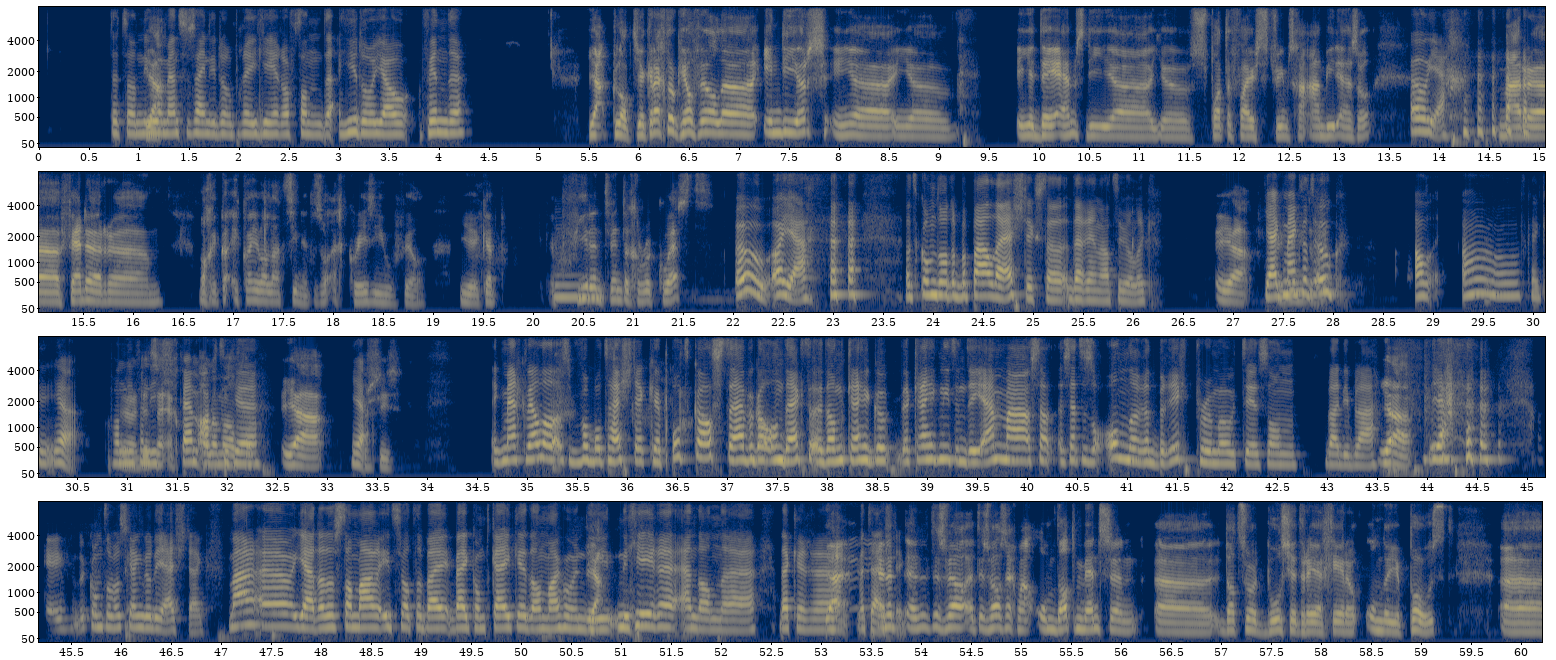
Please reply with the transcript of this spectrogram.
Dat er nieuwe Ja. mensen zijn die erop reageren of dan de- hierdoor jou vinden. Ja, klopt. Je krijgt ook heel veel eh Indiërs in je, in, je, in je DM's die eh, je Spotify-streams gaan aanbieden en zo. Oh ja. Maar eh, verder, eh, wacht, ik kan, ik kan je wel laten zien. Het is wel echt crazy hoeveel. Hier, ik heb, ik heb Mm. 24 requests. Oh, oh ja. dat komt door de bepaalde hashtags da- daarin natuurlijk. Ja, Ja, ik merk dat ook. Al, oh, even kijken. Ja, van Ja, die, van die spamachtige... van- Ja, Ja. precies. Ik merk wel dat als ik bijvoorbeeld hashtag eh, podcast eh, heb ik al ontdekt, eh, dan krijg ik ook, dan krijg ik niet een DM, maar staat, zetten ze onder het bericht promote is on bladibla. Ja, Ja, oké, dat komt dan waarschijnlijk door die hashtag. Maar eh, ja, dat is dan maar iets wat erbij bij komt kijken, dan maar gewoon die Ja. negeren en dan eh, lekker ja met de en, het, en het, is wel, het is wel zeg maar, omdat mensen dat soort bullshit reageren onder je post,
